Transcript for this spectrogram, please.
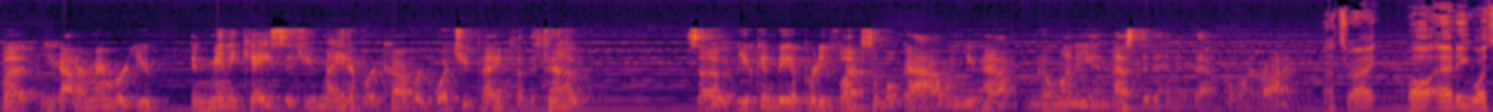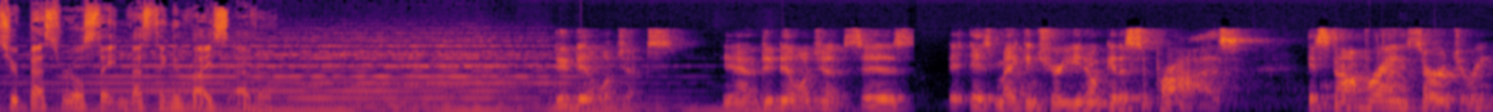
But you got to remember, you, in many cases, you may have recovered what you paid for the note. So you can be a pretty flexible guy when you have no money invested in at that point, right? That's right. Well, Eddie, what's your best real estate investing advice ever? Due diligence. You know, due diligence is is making sure you don't get a surprise. It's not brain surgery,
